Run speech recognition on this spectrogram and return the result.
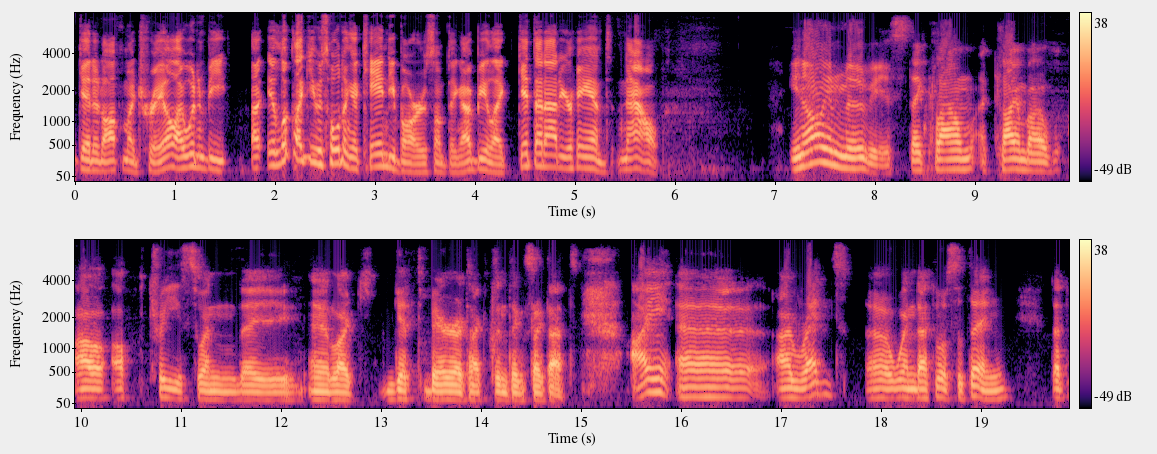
get it off my trail. I wouldn't be. Uh, it looked like he was holding a candy bar or something. I'd be like, "Get that out of your hand now!" You know, in movies, they climb climb up, up trees when they uh, like get bear attacked and things like that. I uh, I read uh, when that was a thing that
